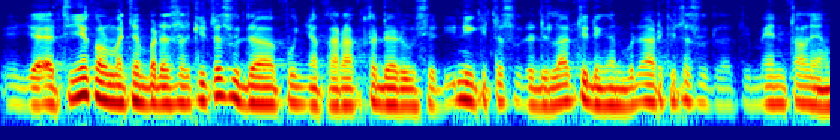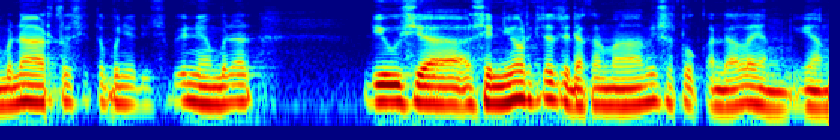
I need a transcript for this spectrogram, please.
Ya, artinya kalau macam pada saat kita sudah punya karakter dari usia dini, kita sudah dilatih dengan benar, kita sudah dilatih mental yang benar, terus kita punya disiplin yang benar. Di usia senior kita tidak akan mengalami satu kendala yang yang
